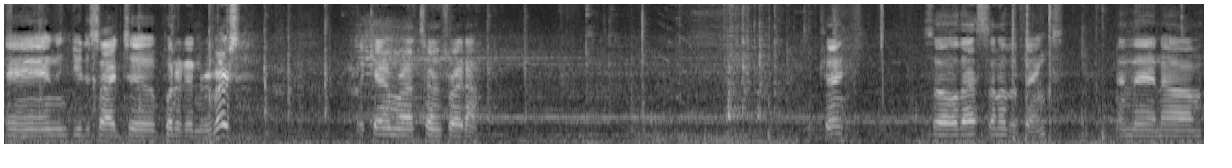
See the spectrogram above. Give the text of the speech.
and you decide to put it in reverse, the camera turns right on. Okay, so that's another thing. And then um,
